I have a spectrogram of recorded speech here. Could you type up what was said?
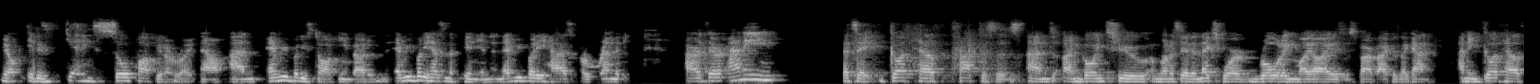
you know it is getting so popular right now and everybody's talking about it and everybody has an opinion and everybody has a remedy. Are there any let's say gut health practices and I'm going to I'm going to say the next word rolling my eyes as far back as I can any gut health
